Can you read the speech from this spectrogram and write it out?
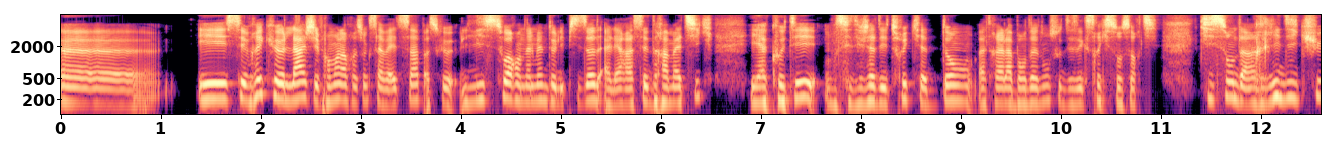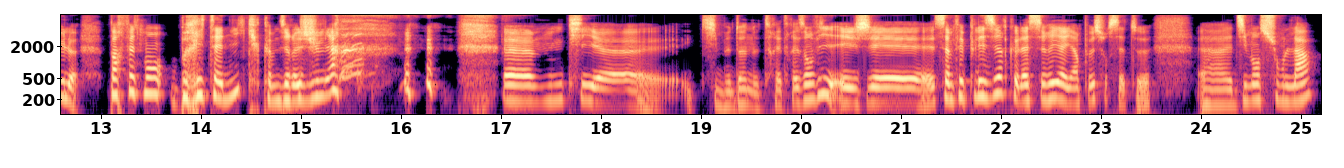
Euh, et c'est vrai que là, j'ai vraiment l'impression que ça va être ça, parce que l'histoire en elle-même de l'épisode a l'air assez dramatique, et à côté, on sait déjà des trucs qu'il y a dedans, à travers la bande-annonce ou des extraits qui sont sortis, qui sont d'un ridicule parfaitement britannique, comme dirait Julien. Euh, qui euh, qui me donne très très envie et j'ai ça me fait plaisir que la série aille un peu sur cette dimension là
